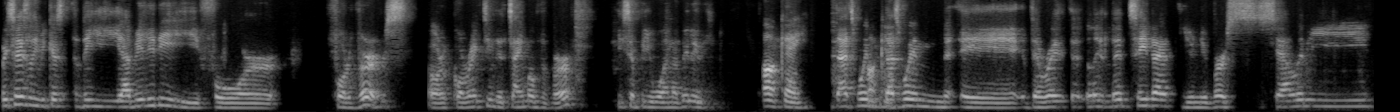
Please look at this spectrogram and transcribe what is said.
Precisely because the ability for for verbs or correcting the time of the verb is a B1 ability. Okay, That's when Okay. that's when uh, the let, let's say that universality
